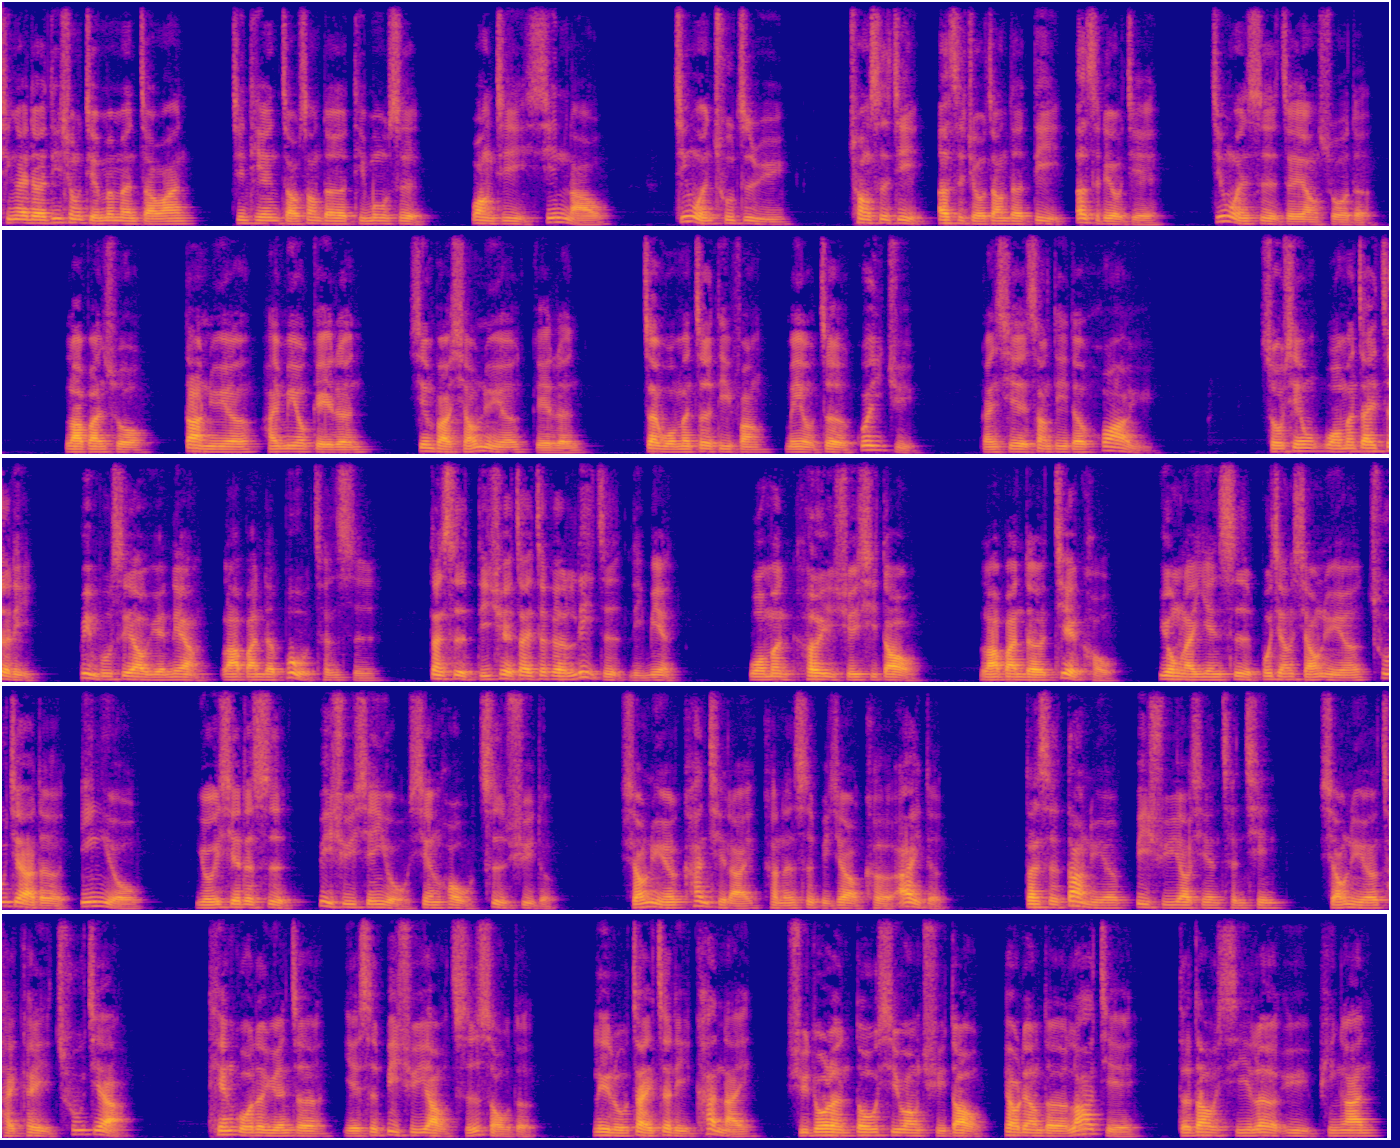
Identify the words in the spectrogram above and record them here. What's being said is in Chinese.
亲爱的弟兄姐妹们，早安！今天早上的题目是“忘记辛劳”。经文出自于创世纪二十九章的第二十六节。经文是这样说的：“拉班说，大女儿还没有给人，先把小女儿给人。在我们这地方没有这规矩。”感谢上帝的话语。首先，我们在这里。并不是要原谅拉班的不诚实，但是的确在这个例子里面，我们可以学习到拉班的借口，用来掩饰不将小女儿出嫁的因由。有一些的事必须先有先后次序的。小女儿看起来可能是比较可爱的，但是大女儿必须要先成亲，小女儿才可以出嫁。天国的原则也是必须要持守的。例如，在这里看来，许多人都希望娶到漂亮的拉结，得到喜乐与平安，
